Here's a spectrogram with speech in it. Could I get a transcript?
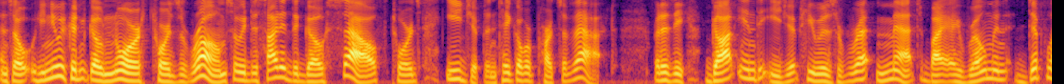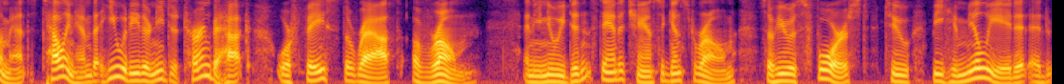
And so he knew he couldn't go north towards Rome, so he decided to go south towards Egypt and take over parts of that. But as he got into Egypt, he was re- met by a Roman diplomat telling him that he would either need to turn back or face the wrath of Rome. And he knew he didn't stand a chance against Rome, so he was forced to be humiliated and,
